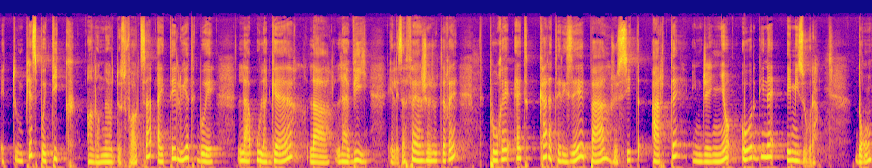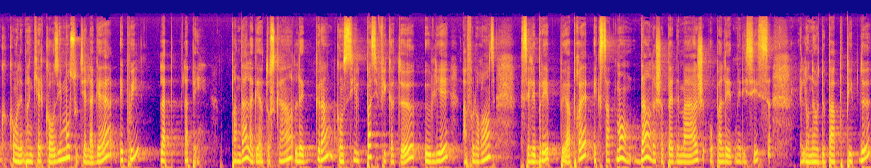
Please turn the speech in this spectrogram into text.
et une pièce poétique en l'honneur de Sforza a été lui attribuée, là où la guerre, la, la vie et les affaires, j'ajouterai, pourraient être caractérisées par, je cite, arte, ingegno, ordine et misura. Donc, comme le banquier Cosimo soutient la guerre et puis la, paix. Pendant la guerre toscane, le grand concile pacificateur eut lieu à Florence, célébré peu après, exactement dans la chapelle des mages au palais de Médicis, l'honneur du pape Pie II,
